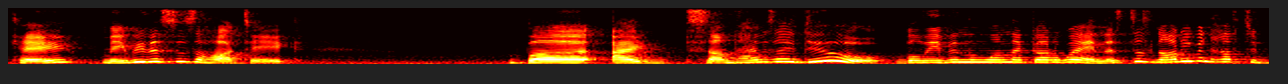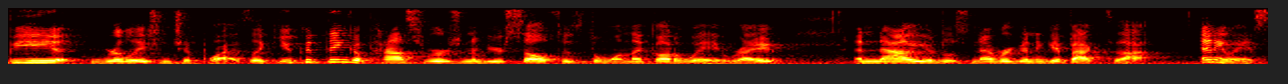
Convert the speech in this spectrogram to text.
okay? Maybe this is a hot take, but I sometimes I do believe in the one that got away. And this does not even have to be relationship wise. Like you could think a past version of yourself is the one that got away, right? And now you're just never going to get back to that. Anyways,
